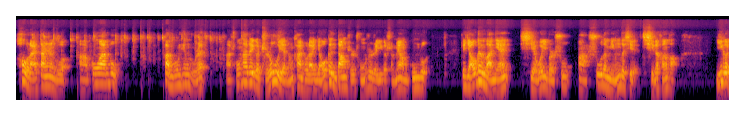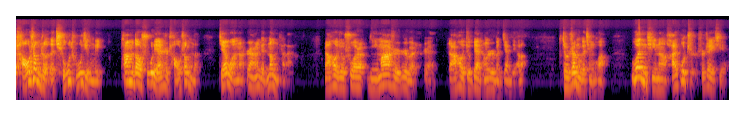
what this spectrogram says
后来担任过啊公安部办公厅主任啊。从他这个职务也能看出来，姚艮当时从事着一个什么样的工作。这姚艮晚年写过一本书啊，书的名字写起得很好，一个朝圣者的囚徒经历。他们到苏联是朝圣的，结果呢让人给弄下来了，然后就说你妈是日本人，然后就变成日本间谍了。就是这么个情况，问题呢还不只是这些。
